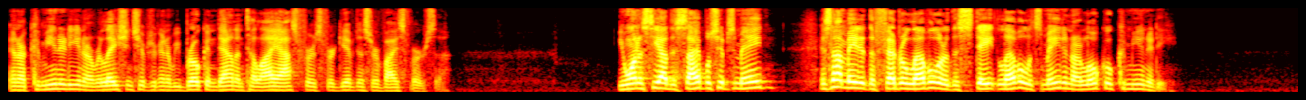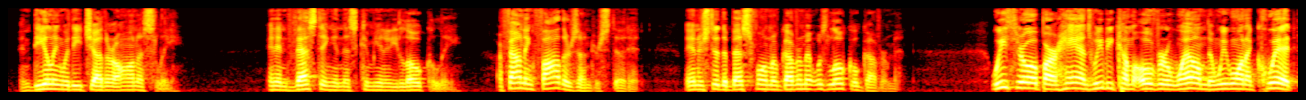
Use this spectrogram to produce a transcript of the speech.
And our community and our relationships are going to be broken down until I ask for his forgiveness or vice versa. You want to see how discipleship's made? It's not made at the federal level or the state level, it's made in our local community. And dealing with each other honestly and investing in this community locally. Our founding fathers understood it. They understood the best form of government was local government. We throw up our hands, we become overwhelmed, and we want to quit.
